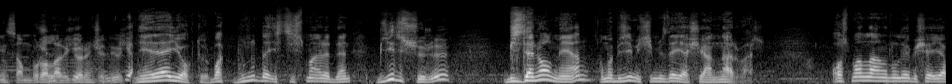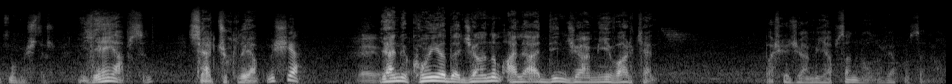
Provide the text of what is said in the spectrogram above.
insan buraları Çünkü- görünce diyor çünkü ki neden yoktur? Bak bunu da istismar eden bir sürü bizden olmayan ama bizim içimizde yaşayanlar var. Osmanlı Anadolu'ya bir şey yapmamıştır. Niye yapsın? Selçuklu yapmış ya. Eyvallah. Yani Konya'da canım Alaaddin Camii varken başka cami yapsan ne olur, yapmasan ne olur?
